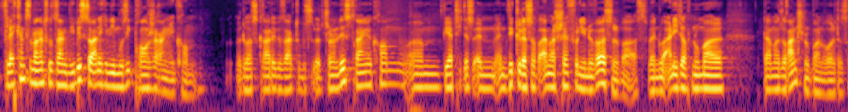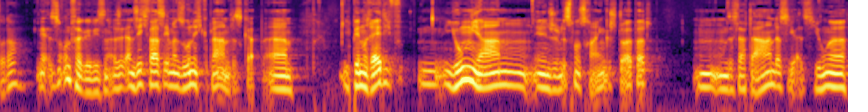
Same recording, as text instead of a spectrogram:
vielleicht kannst du mal ganz kurz sagen, wie bist du eigentlich in die Musikbranche reingekommen? Du hast gerade gesagt, du bist als Journalist reingekommen. Ähm, wie hat sich das en entwickelt, dass du auf einmal Chef von Universal warst, wenn du eigentlich doch nur mal da mal so ranschnuppern wolltest, oder? Ja, es ist ein Unfall gewesen. Also an sich war es immer so nicht geplant. Es gab, äh, ich bin relativ in jungen Jahren in den Journalismus reingestolpert. Und das lag daran, dass ich als junger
